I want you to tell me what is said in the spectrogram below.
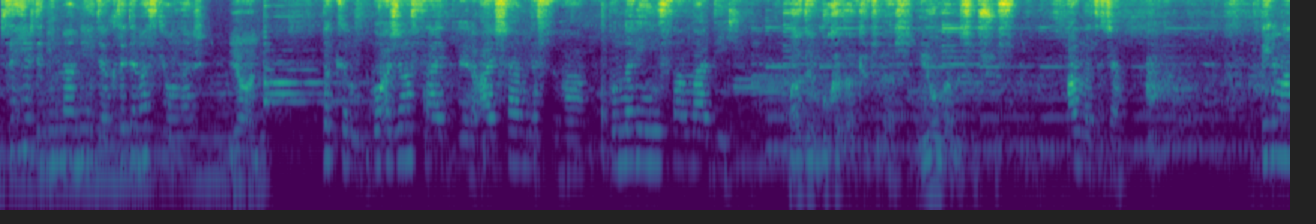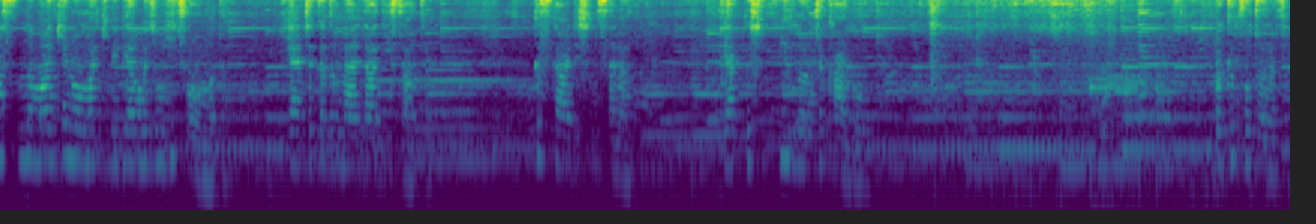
Zehirdi bilmem neydi akıl edemez ki onlar. Yani Bakın bu ajans sahipleri Ayşem ve Süha bunlar iyi insanlar değil. Madem bu kadar kötüler, niye onlarla çalışıyorsun? Anlatacağım. Benim aslında manken olmak gibi bir amacım hiç olmadı. Gerçek adım Melda değil zaten. Kız kardeşim Selen. Yaklaşık bir yıl önce kayboldu. Bakın fotoğrafı.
